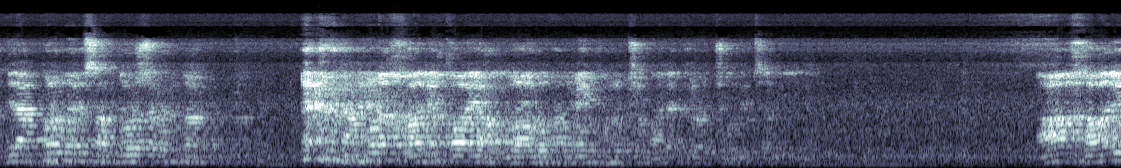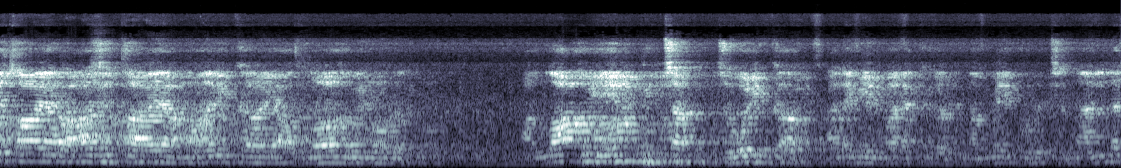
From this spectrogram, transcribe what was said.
അതിനപ്പുറം ഒരു സന്തോഷം എന്താ? നമ്മുടെ ഖാലിഖായ അള്ളാഹു നമ്മെ കുറിച്ച് മലക്കുകൾ ചോദിച്ചറിയില്ല. ആ ഖാലിഖായ റാസിഖായ മാലിക്കായ അള്ളാഹുവിനോട് അള്ളാഹു ഏൽപ്പിച്ച ജോലിക്കാർ അല്ലെങ്കിൽ മലക്കുകൾ നമ്മെ കുറിച്ച് നല്ല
